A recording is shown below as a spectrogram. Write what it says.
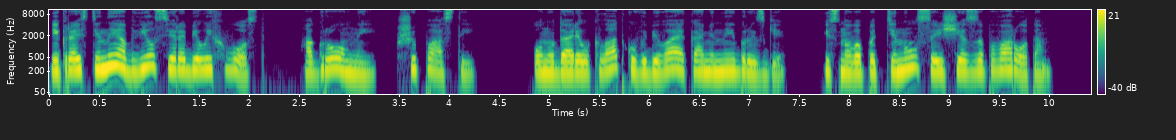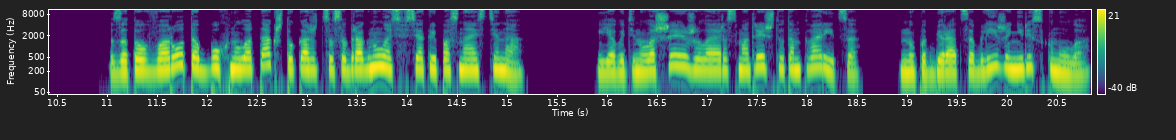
и край стены обвил серо-белый хвост. Огромный, шипастый. Он ударил кладку, выбивая каменные брызги. И снова подтянулся исчез за поворотом. Зато в ворота бухнуло так, что, кажется, содрогнулась вся крепостная стена. Я вытянула шею, желая рассмотреть, что там творится, но подбираться ближе не рискнула.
